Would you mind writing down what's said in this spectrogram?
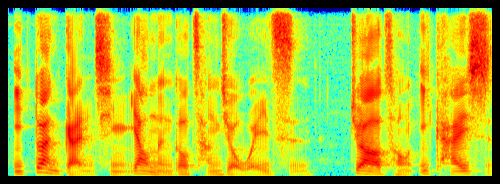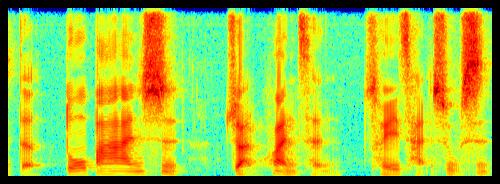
一段感情要能够长久维持，就要从一开始的多巴胺式转换成催产素式。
